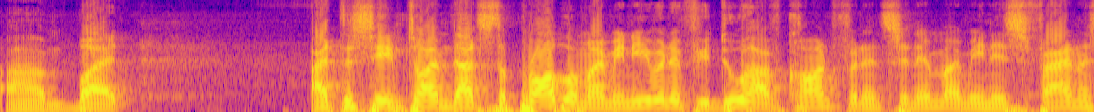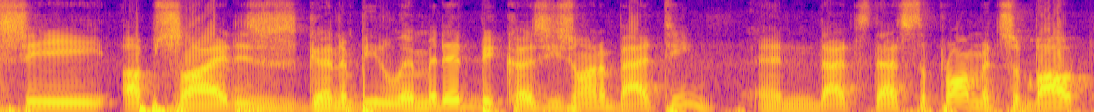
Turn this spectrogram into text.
Um, but at the same time, that's the problem. I mean, even if you do have confidence in him, I mean, his fantasy upside is going to be limited because he's on a bad team, and that's that's the problem. It's about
